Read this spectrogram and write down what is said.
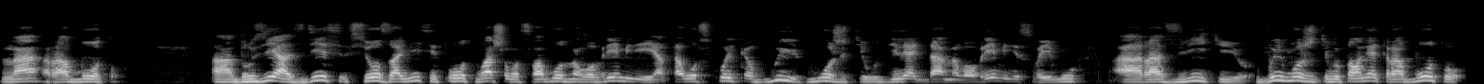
на работу. А, друзья, здесь все зависит от вашего свободного времени и от того, сколько вы можете уделять данного времени своему а, развитию. Вы можете выполнять работу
